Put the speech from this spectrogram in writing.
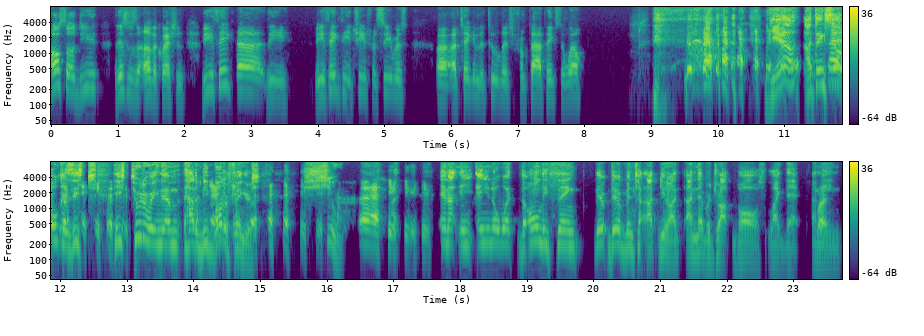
also, do you this is the other question. Do you think uh the do you think the Chiefs receivers uh, are taking the tutelage from Todd Pinkston well? Yeah, I think so because he's he's tutoring them how to be Butterfingers. Shoot, and I and, and you know what? The only thing there there have been times you know I, I never dropped balls like that. I Right. mean,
